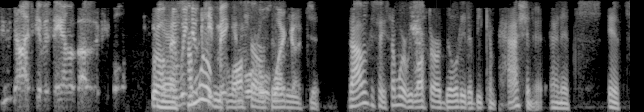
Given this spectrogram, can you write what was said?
do not give a damn about other people. Well, yeah, and we somewhere keep we making lost more our old white guys. to. Now I was gonna say somewhere we lost our ability to be compassionate, and it's it's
